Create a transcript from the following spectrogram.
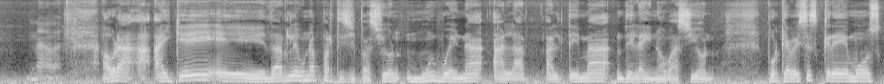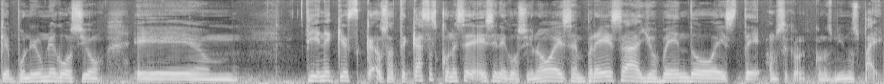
nada. Ahora, hay que eh, darle una participación muy buena a la, al tema de la innovación, porque a veces creemos que poner un negocio... Eh, tiene que, o sea, te casas con ese, ese negocio, ¿no? Esa empresa, yo vendo, este, vamos a con, con los mismos pies.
